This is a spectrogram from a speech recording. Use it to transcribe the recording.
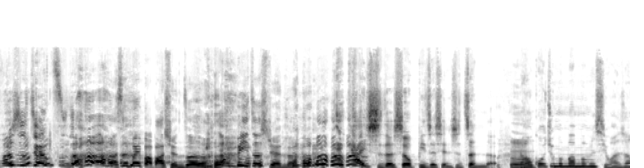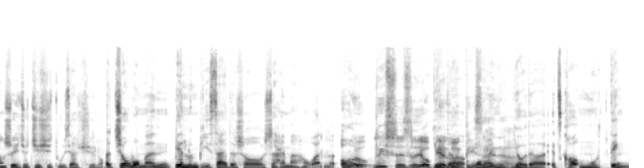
我不是这样子的。他是被爸爸选择了，逼着选的。一开始的时候逼着选是真的，然后过去慢慢慢慢喜欢上，所以就继续读下去了。呃就我们辩论比赛的时候是还蛮好玩的。哦哟，律师是有有辩论比赛我们，有的，it's called mooting，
